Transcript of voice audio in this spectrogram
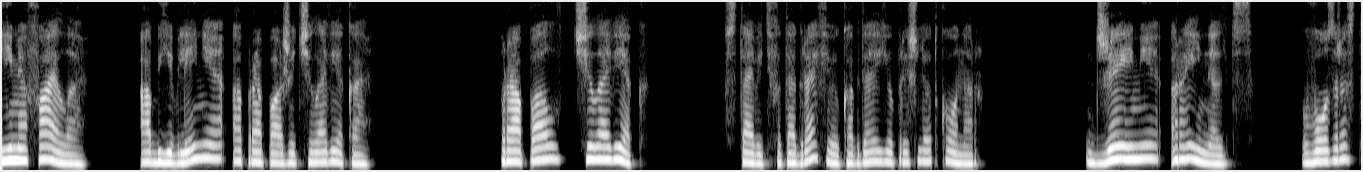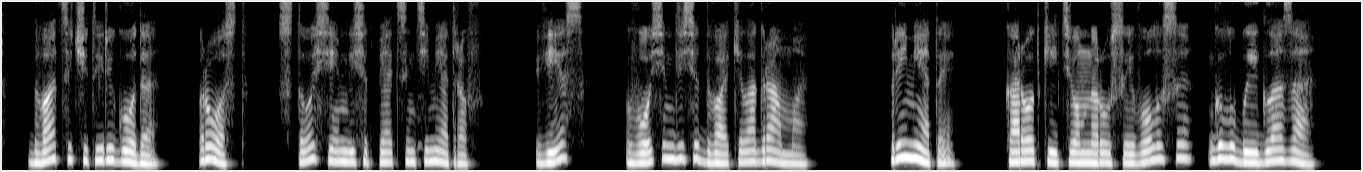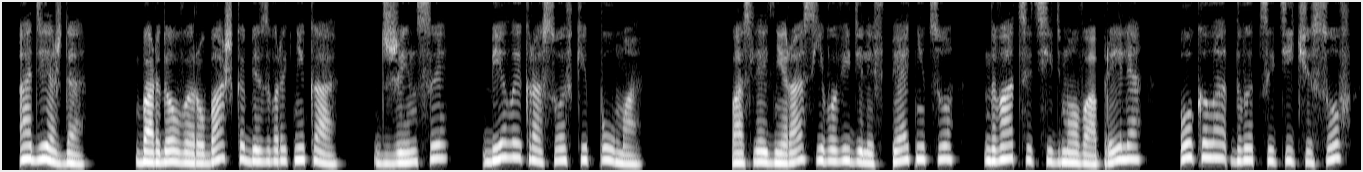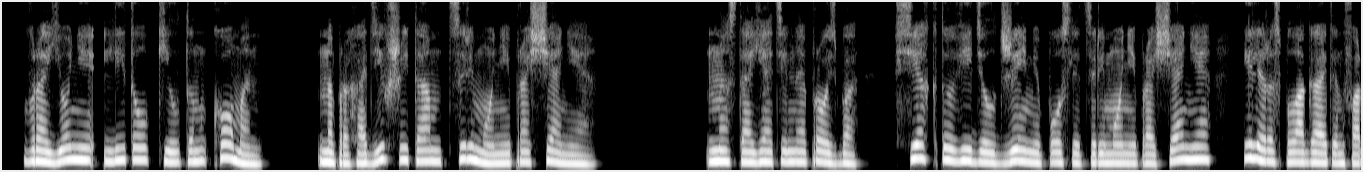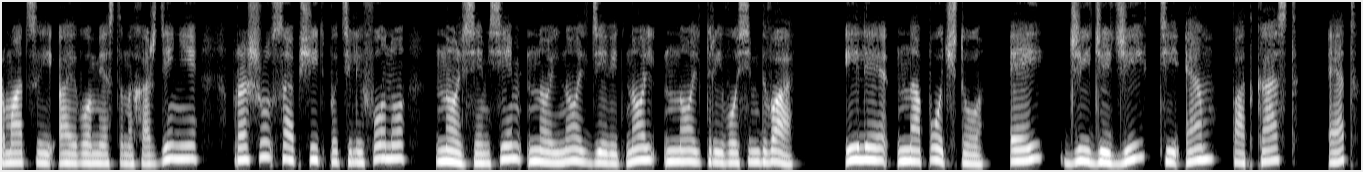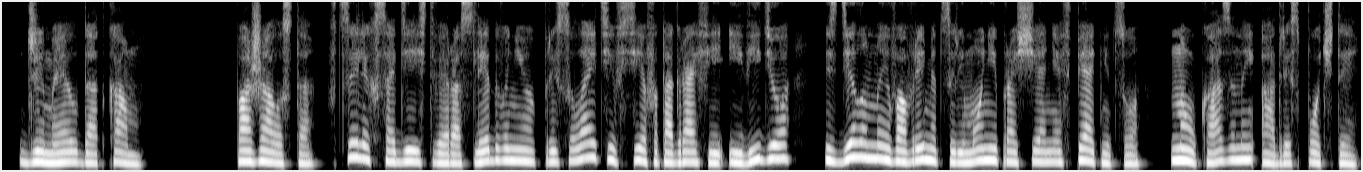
Имя файла. Объявление о пропаже человека. Пропал человек. Вставить фотографию, когда ее пришлет Конор. Джейми Рейнольдс. Возраст — 24 года. Рост — 175 сантиметров. Вес — 82 килограмма. Приметы. Короткие темно-русые волосы, голубые глаза. Одежда. Бордовая рубашка без воротника, джинсы, белые кроссовки «Пума». Последний раз его видели в пятницу, 27 апреля, около 20 часов в районе Литл Килтон Коммен, на проходившей там церемонии прощания. Настоятельная просьба — всех, кто видел Джейми после церемонии прощания или располагает информацией о его местонахожденении, прошу сообщить по телефону 077-0090-0382 или на почту agggtmpodcast. Пожалуйста, в целях содействия расследованию присылайте все фотографии и видео, сделанные во время церемонии прощания в пятницу — на указанный адрес почты.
